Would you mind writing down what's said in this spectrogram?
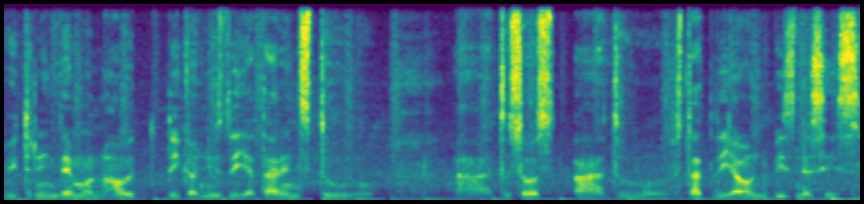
we train them on how they can use their talents to uh, to source uh, to start their own businesses.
